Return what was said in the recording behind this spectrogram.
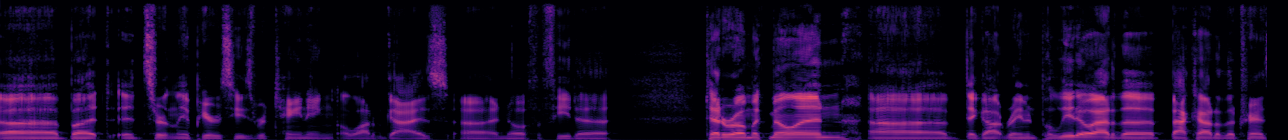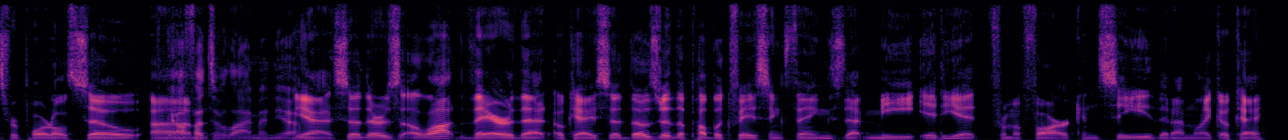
Uh, but it certainly appears he's retaining a lot of guys. Uh, Noah Fifita, Tetairoa McMillan. Uh, they got Raymond Pulido out of the back out of the transfer portal. So the um, offensive lineman, yeah. yeah, so there's a lot there that okay, so those are the public facing things that me idiot from afar can see that I'm like, okay.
